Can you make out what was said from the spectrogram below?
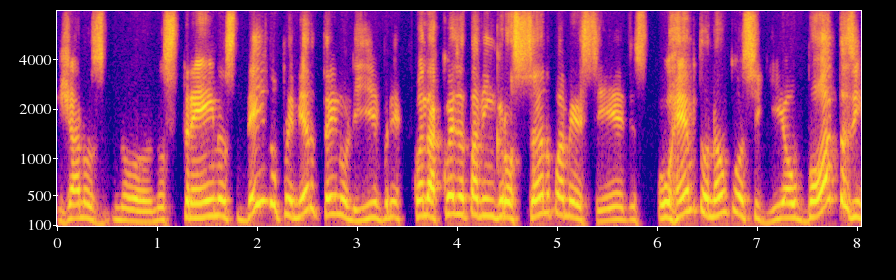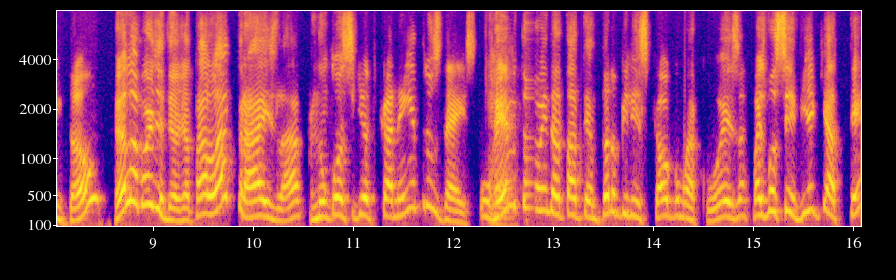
já nos, no- nos treinos, desde o primeiro treino livre, quando a coisa tava engrossando para Mercedes, o Hamilton não conseguia, o Bottas, então, pelo amor de Deus, já tá lá atrás, lá, não conseguia ficar nem entre os 10. O É. Hamilton ainda tá tentando beliscar alguma coisa, mas você via que até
